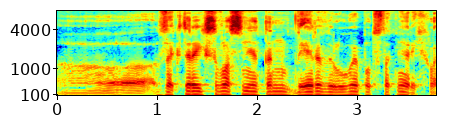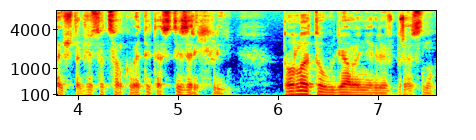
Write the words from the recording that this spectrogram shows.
Eh, ze kterých se vlastně ten vir vyluhuje podstatně rychlejš, takže se celkově ty testy zrychlí. Tohle to udělali někdy v březnu.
